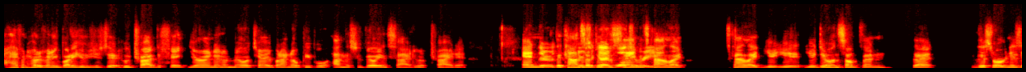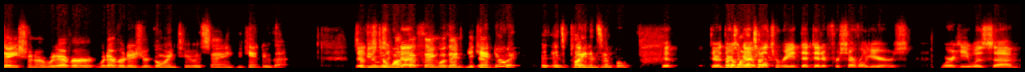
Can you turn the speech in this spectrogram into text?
I haven't heard of anybody who used it who tried to fake urine in a military, but I know people on the civilian side who have tried it. And there, the concept is the same. It's kind of like it's kind of like you you you're doing something that this organization or whatever whatever it is you're going to is saying you can't do that. So if you still want guy, that thing, well then you yeah. can't do it. it. It's plain and simple. It, there, there's a guy, Walter Reed, that did it for several years, where he was um,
